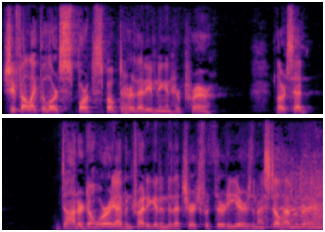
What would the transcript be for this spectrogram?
She felt like the Lord spoke, spoke to her that evening in her prayer. The Lord said, Daughter, don't worry. I've been trying to get into that church for 30 years and I still haven't been able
